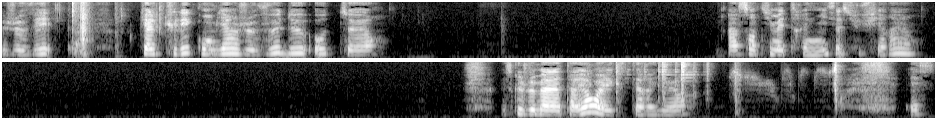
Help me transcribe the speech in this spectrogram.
je vais calculer combien je veux de hauteur. Un centimètre et demi, ça suffirait. Hein. Est-ce que je le mets à l'intérieur ou à l'extérieur? Est-ce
